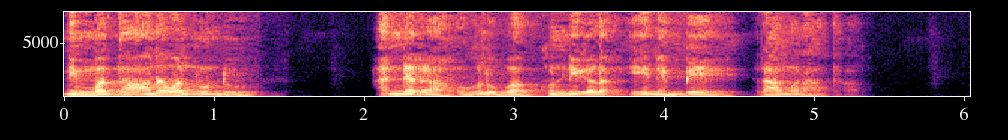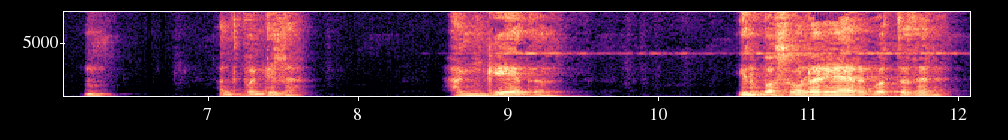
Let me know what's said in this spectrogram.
ನಿಮ್ಮ ದಾನವನ್ನುಂಡು ಅನ್ಯರ ಹೊಗಳುವ ಕುಂಡಿಗಳ ಏನೆಂಬೆ ರಾಮನಾಥ? ಅಂತ ಬಂದಿಲ್ಲ? ಹಂಗೆ ಅದು. ಇನ್ನು ಬಸವಣ್ಣರು ಯಾರು ಗೊತ್ತದೇನೆ?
